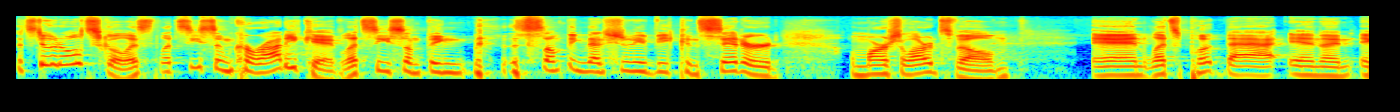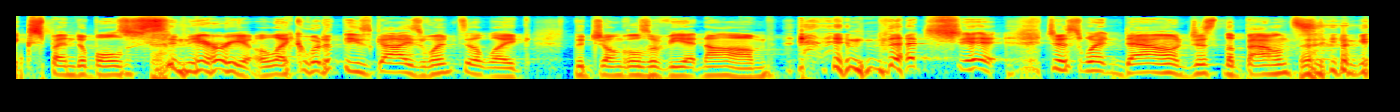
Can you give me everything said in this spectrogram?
let's do it old school. Let's let's see some Karate Kid. Let's see something something that shouldn't be considered a martial arts film. And let's put that in an Expendables scenario. Like, what if these guys went to like the jungles of Vietnam and that shit just went down, just the bouncing?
